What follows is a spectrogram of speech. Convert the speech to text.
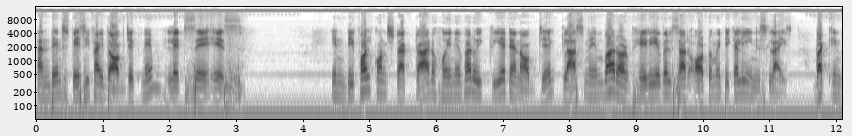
and then specify the object name let's say s. In default constructor whenever we create an object class member or variables are automatically initialized but in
